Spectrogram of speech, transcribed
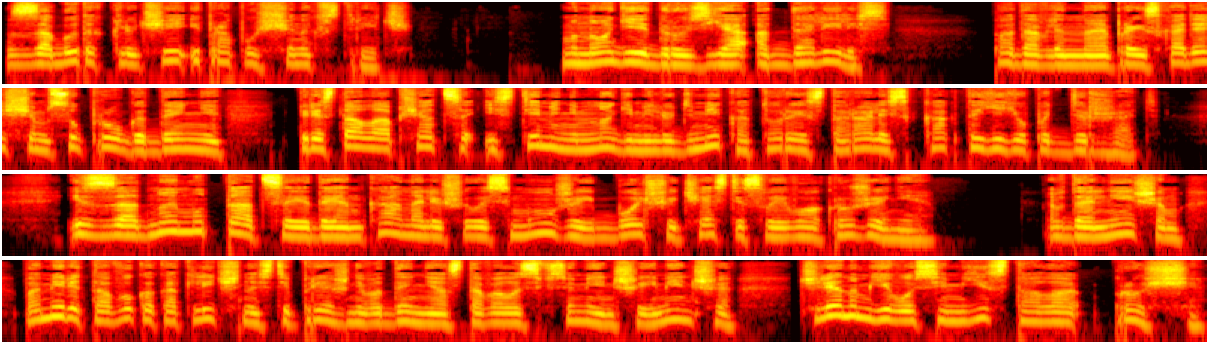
с забытых ключей и пропущенных встреч. Многие друзья отдалились. Подавленная происходящим супруга Дэнни перестала общаться и с теми немногими людьми, которые старались как-то ее поддержать. Из-за одной мутации ДНК она лишилась мужа и большей части своего окружения. В дальнейшем, по мере того, как от личности прежнего Дэнни оставалось все меньше и меньше, членам его семьи стало проще.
